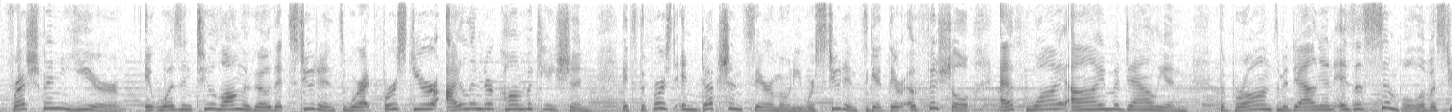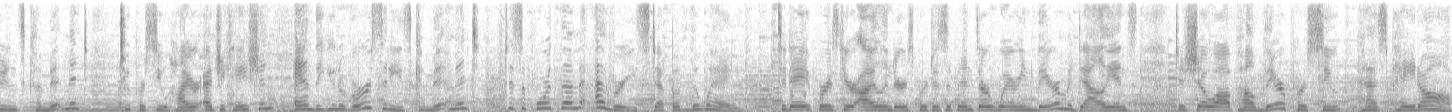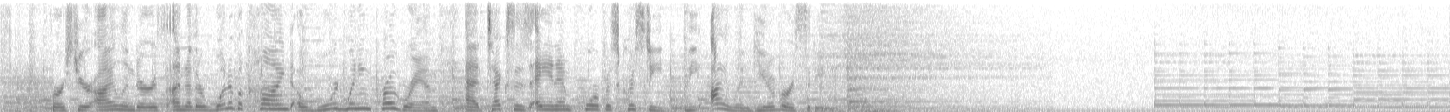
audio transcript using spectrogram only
Freshman year. It wasn't too long ago that students were at first year Islander convocation. It's the first induction ceremony where students get their official FYI medallion. The bronze medallion is a symbol of a student's commitment to pursue higher education and the university's commitment to support them every step of the way. Today, first year Islanders participants are wearing their medallions to show off how their pursuit has paid off. First Year Islanders, another one-of-a-kind award-winning program at Texas A&M Corpus Christi, the Island University.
